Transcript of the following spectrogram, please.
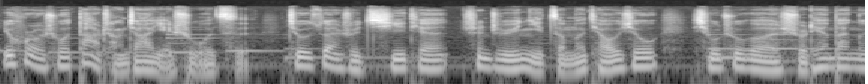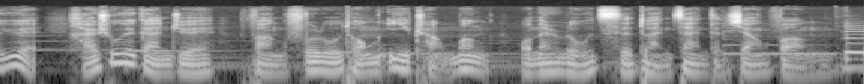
又或者说大长假也是如此。就算是七天，甚至于你怎么调休，休出个十天半个月，还是会感觉仿佛如同一场梦，我们如此短暂的相逢。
